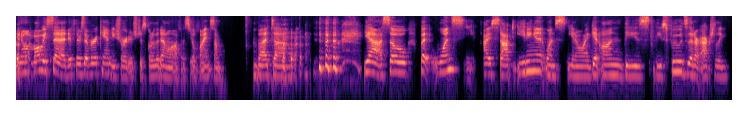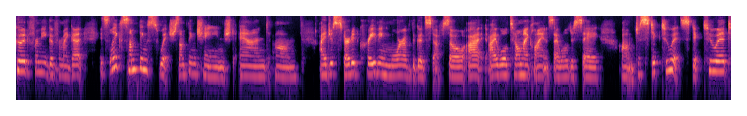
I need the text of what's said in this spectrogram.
you know, I've always said if there's ever a candy shortage, just go to the dental office, you'll find some but um, yeah so but once i stopped eating it once you know i get on these these foods that are actually good for me good for my gut it's like something switched something changed and um, i just started craving more of the good stuff. So i i will tell my clients i will just say um, just stick to it, stick to it,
